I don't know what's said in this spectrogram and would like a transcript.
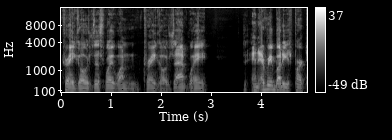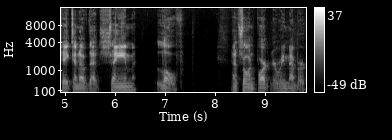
tray goes this way, one tray goes that way, and everybody's partaking of that same loaf. That's so important to remember.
